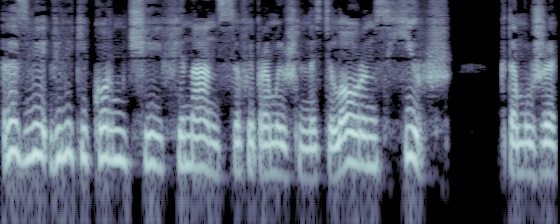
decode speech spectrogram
Разве великий кормчий финансов и промышленности Лоуренс Хирш, к тому же,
